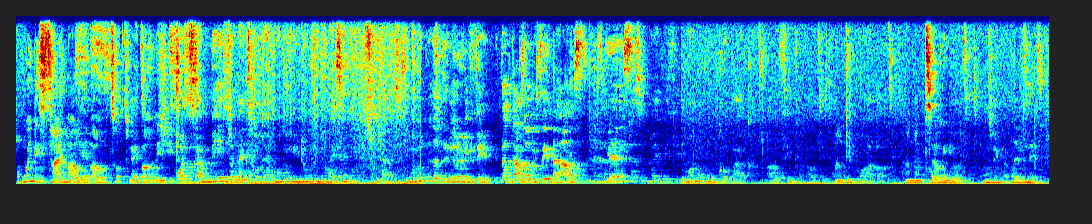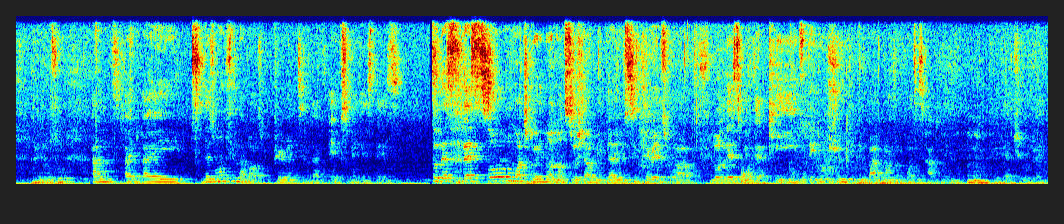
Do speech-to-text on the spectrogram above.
When it's time, I will, Yes. I will talk to you I about it. She was amazed when I told her, Mom, you don't know. I said, sweetheart, Mommy doesn't know everything. That- That's what we say in the house. Yes. doesn't know everything. Mommy will go back. I'll think about it. I'll Mm. read more about it. And I'll tell you. About it. I'll think about Definitely. You know, so, and I, I, there's one thing about parenting that irks me these days. So there's there's so much going on on social media. You see parents who are flawless with their kids. They don't show you the background of happening with their children.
